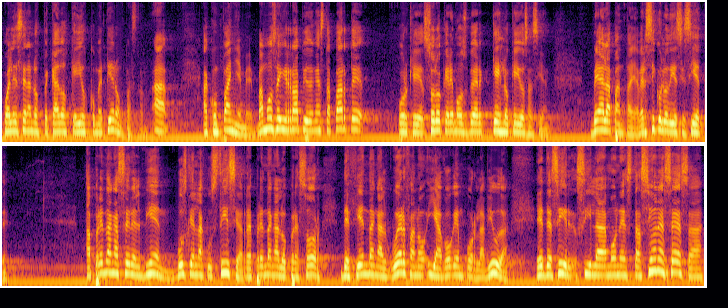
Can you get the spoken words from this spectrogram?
¿Cuáles eran los pecados que ellos cometieron, pastor? Ah, acompáñeme. Vamos a ir rápido en esta parte porque solo queremos ver qué es lo que ellos hacían. Vea la pantalla, versículo 17. Aprendan a hacer el bien, busquen la justicia, reprendan al opresor, defiendan al huérfano y aboguen por la viuda. Es decir, si la amonestación es esa,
